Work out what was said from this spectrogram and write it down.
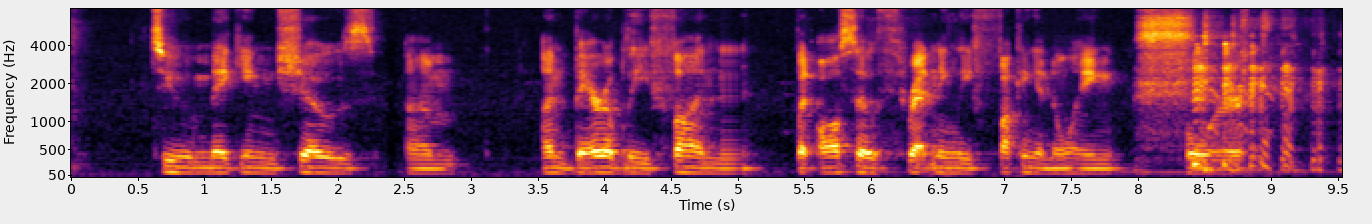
to making shows um, unbearably fun but also threateningly fucking annoying for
